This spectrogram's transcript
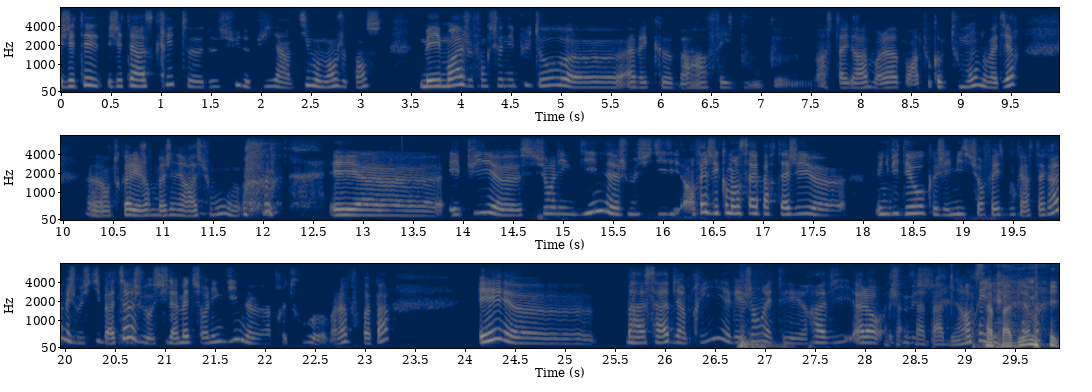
j'étais j'étais inscrite euh, dessus depuis un petit moment, je pense. Mais moi, je fonctionnais plutôt euh, avec euh, bah, Facebook, euh, Instagram, voilà, bon un peu comme tout le monde, on va dire. Euh, en tout cas, les gens de ma génération. et euh, et puis euh, sur LinkedIn, je me suis dit, en fait, j'ai commencé à partager. euh, une vidéo que j'ai mise sur Facebook et Instagram et je me suis dit bah tiens je vais aussi la mettre sur LinkedIn après tout euh, voilà pourquoi pas et euh, bah ça a bien pris et les gens étaient ravis alors je Ça me ça a suis- pas bien en pris. ça a pas bien pris.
